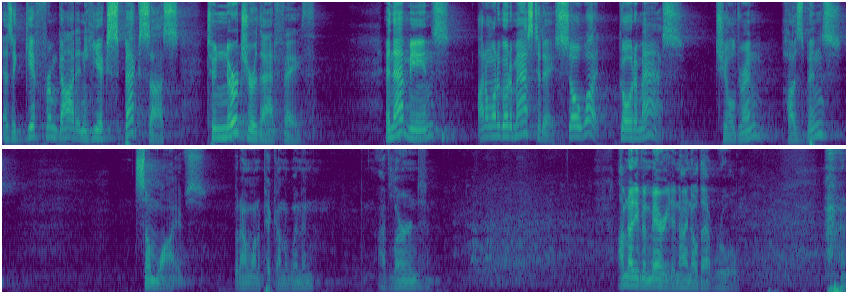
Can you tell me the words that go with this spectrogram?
as a gift from God, and He expects us to nurture that faith. And that means, I don't want to go to Mass today. So what? Go to Mass. Children, husbands, some wives, but I don't want to pick on the women. I've learned. I'm not even married, and I know that rule. I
